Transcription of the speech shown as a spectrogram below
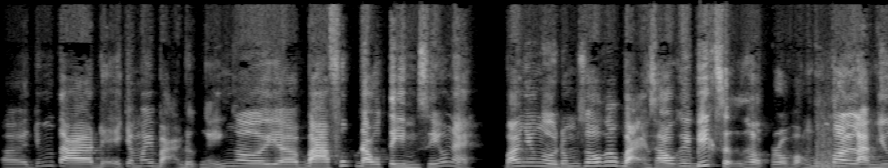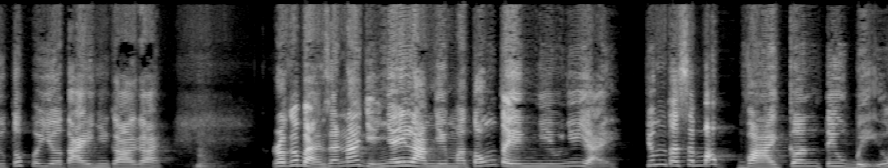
À, chúng ta để cho mấy bạn được nghỉ ngơi ờ, 3 phút đầu tim xíu nè. Bao nhiêu người trong số các bạn sau khi biết sự thật rồi vẫn muốn coi làm youtube bây giờ tay như coi coi. Rồi các bạn sẽ nói chị nhi làm gì mà tốn tiền nhiều như vậy. Chúng ta sẽ bóc vài kênh tiêu biểu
